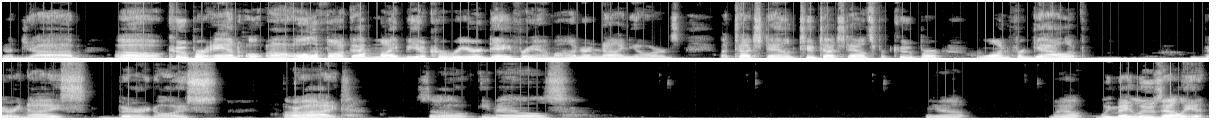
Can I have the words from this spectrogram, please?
Good job. Oh, Cooper and uh, Oliphant, that might be a career day for him. 109 yards, a touchdown, two touchdowns for Cooper, one for Gallup. Very nice. Very nice. All right. So emails. Yeah. Well, we may lose Elliott.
